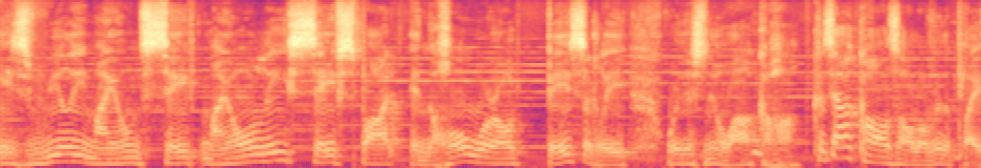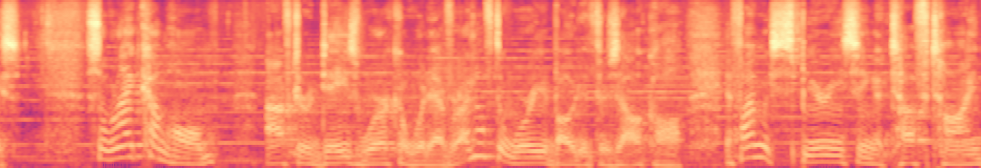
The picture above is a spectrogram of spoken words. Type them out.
is really my own safe, my only safe spot in the whole world, basically, where there's no alcohol, because alcohol is all over the place. So when I come home after a day's work or whatever, I don't have to worry about if there's alcohol. If I'm experiencing a tough time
